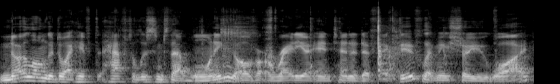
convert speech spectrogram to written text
no longer do I have to, have to listen to that warning of a radio antenna defective. Let me show you why.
